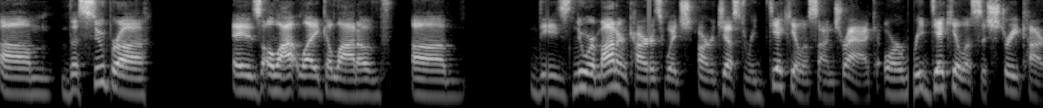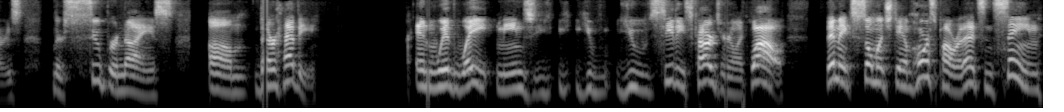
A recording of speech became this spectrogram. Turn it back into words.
Um, the Supra is a lot like a lot of uh, these newer modern cars, which are just ridiculous on track or ridiculous as street cars. They're super nice. Um, they're heavy, and with weight means you, you you see these cars and you're like, wow, they make so much damn horsepower. That's insane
